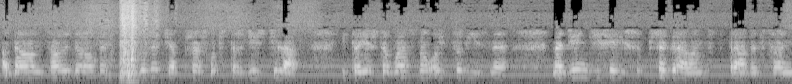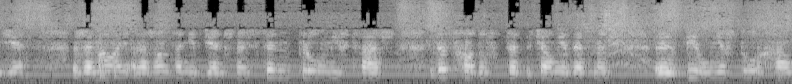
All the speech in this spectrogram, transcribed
a dałam cały dorobek do życia, przeszło 40 lat i to jeszcze własną ojcowiznę. Na dzień dzisiejszy przegrałam sprawę w sądzie, że mała rażąca niewdzięczność, syn pluł mi w twarz, ze schodów chciał mnie zepnąć, y, bił mnie, szturchał,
